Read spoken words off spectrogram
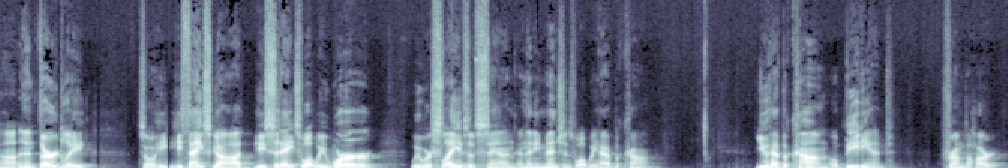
Uh, and then, thirdly, so he, he thanks God. He states what we were. We were slaves of sin, and then he mentions what we have become. You have become obedient from the heart.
